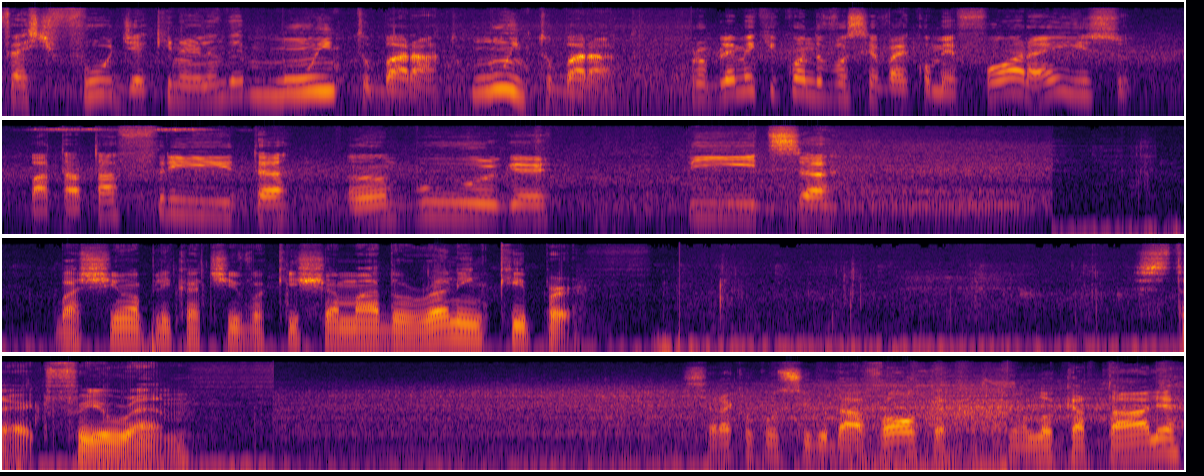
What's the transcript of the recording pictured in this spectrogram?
fast food aqui na Irlanda é muito barato, muito barato. O problema é que quando você vai comer fora é isso: batata frita, hambúrguer, pizza. Baixei um aplicativo aqui chamado Running Keeper. Start Free Ram. Será que eu consigo dar a volta? Tem uma locatalha.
